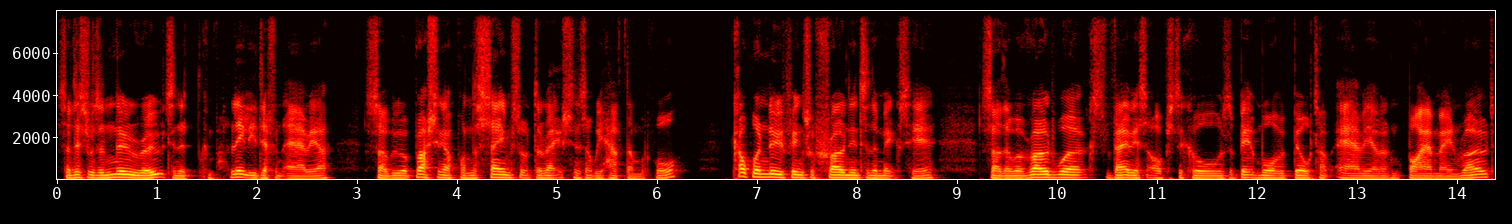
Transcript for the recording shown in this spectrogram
So this was a new route in a completely different area. So we were brushing up on the same sort of directions that we have done before. A couple of new things were thrown into the mix here. So there were roadworks, various obstacles, a bit more of a built up area than by a main road.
